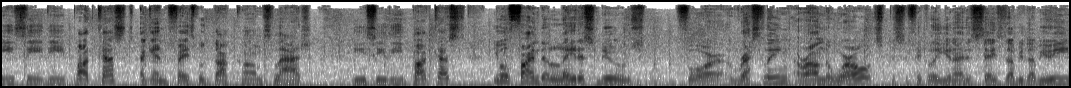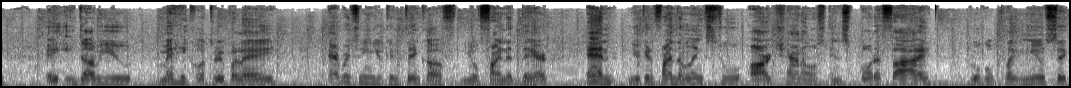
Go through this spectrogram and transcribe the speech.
ECD podcast. Again, facebook.com slash ECD podcast. You will find the latest news for wrestling around the world, specifically United States, WWE, AEW, Mexico AAA, everything you can think of, you'll find it there. And you can find the links to our channels in Spotify, Google Play Music,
